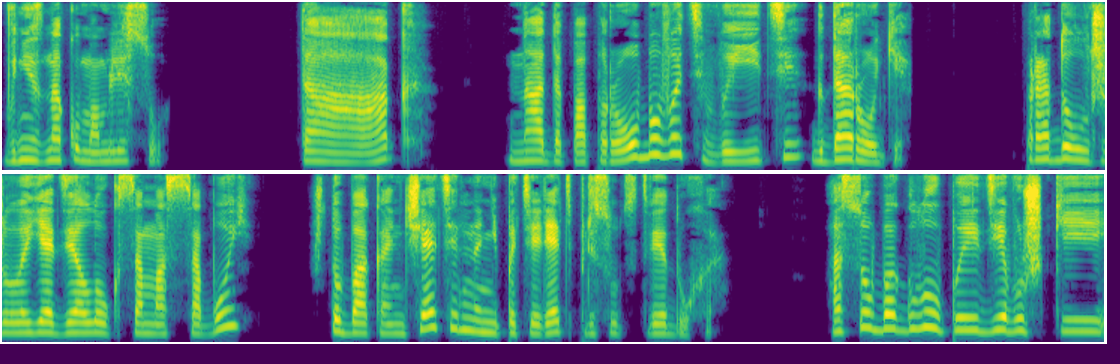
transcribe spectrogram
в незнакомом лесу. Так, надо попробовать выйти к дороге. Продолжила я диалог сама с собой, чтобы окончательно не потерять присутствие духа. Особо глупые девушки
